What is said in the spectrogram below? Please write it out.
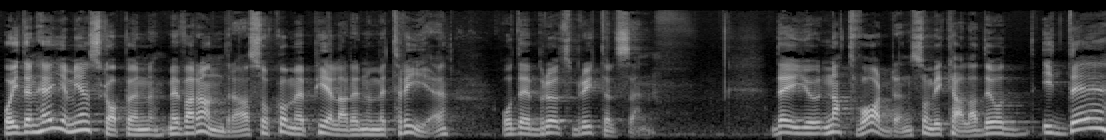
Och i den här gemenskapen med varandra så kommer pelare nummer tre och det är brödsbrytelsen. Det är ju nattvarden som vi kallar det och i det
